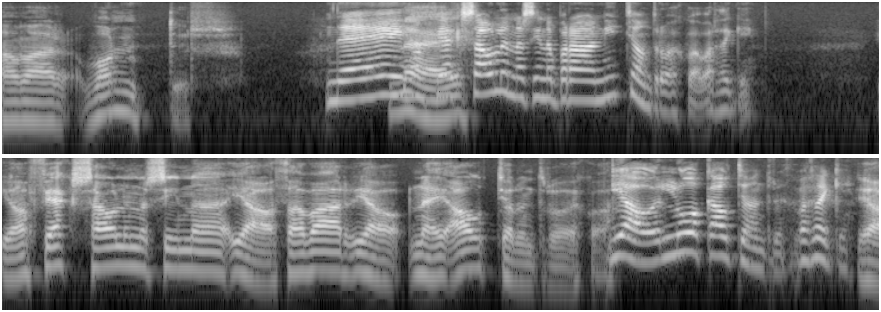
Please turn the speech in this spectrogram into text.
hann var vondur Nei, hann Nei. fekk sálina sína bara 1900 og eitthvað, var það ekki? Já, hann fekk sálina sína, já, það var, já, nei, 1800 og eitthvað. Já, lok 1800, var það ekki? Já,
